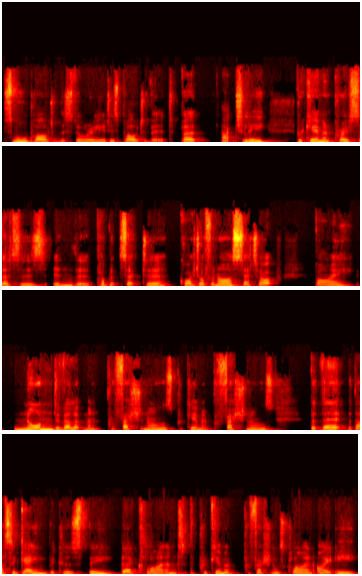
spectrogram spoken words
small part of the story, it is part of it. But actually, procurement processes in the public sector quite often are set up by non development professionals, procurement professionals but, but that's again because the their client, the procurement professional's client, i.e.,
